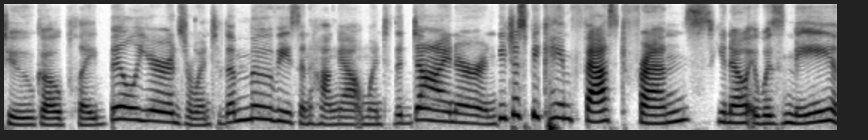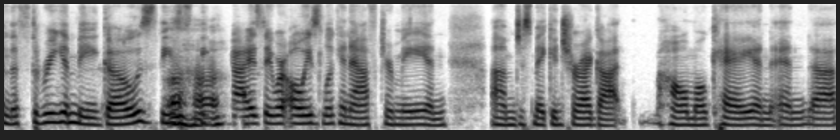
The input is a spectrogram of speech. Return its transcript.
to go play billiards or went to the movies and hung out and went to the diner. And we just became fast friends. You know, it was me and the three amigos. These, Uh-huh. these guys, they were always looking after me and um, just making sure I got home okay. And, and, uh,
